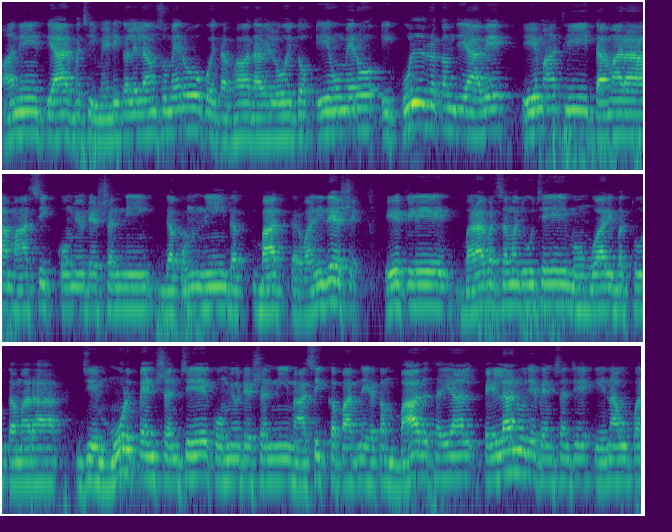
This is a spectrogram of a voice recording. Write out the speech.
અને ત્યાર પછી મેડિકલ એલાઉન્સ ઉમેરો, કોઈ તફાવત આવેલો હોય તો એ ઉમેરો. એ કુલ રકમ જે આવે એમાંથી તમારા માસિક કોમ્યુટેશનની રકમની બાદ કરવાની રહેશે. એટલે બરાબર સમજવું છે, મોંઘવારી ભથ્થું તમારા જે મૂળ પેન્શન છે, કોમ્યુટેશનની માસિક કપાતની રકમ બાદ થયા પહેલાંનું જે પેન્શન છે, એના ઉપર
